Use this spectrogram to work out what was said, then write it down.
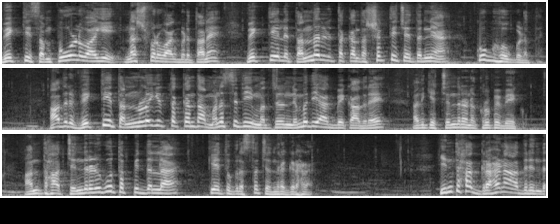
ವ್ಯಕ್ತಿ ಸಂಪೂರ್ಣವಾಗಿ ನಶ್ವರವಾಗಿಬಿಡ್ತಾನೆ. ವ್ಯಕ್ತಿಯಲ್ಲಿ ತನ್ನಲ್ಲಿರ್ತಕ್ಕಂಥ ಶಕ್ತಿ ಚೈತನ್ಯ ಕುಗ್ಗು ಹೋಗ್ಬಿಡುತ್ತೆ. ಆದರೆ ವ್ಯಕ್ತಿ ತನ್ನೊಳಗಿರ್ತಕ್ಕಂಥ ಮನಸ್ಥಿತಿ ಮತ್ತು ನೆಮ್ಮದಿ ಆಗಬೇಕಾದ್ರೆ ಅದಕ್ಕೆ ಚಂದ್ರನ ಕೃಪೆ ಬೇಕು. ಅಂತಹ ಚಂದ್ರನಿಗೂ ತಪ್ಪಿದ್ದಲ್ಲ ಕೇತುಗ್ರಸ್ತ ಚಂದ್ರಗ್ರಹಣ. ಇಂತಹ ಗ್ರಹಣ ಆದ್ದರಿಂದ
